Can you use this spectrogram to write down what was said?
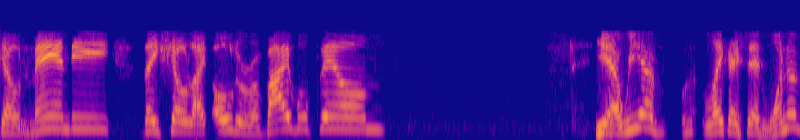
showed Mandy. They show like older revival films. Yeah, we have, like I said, one of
